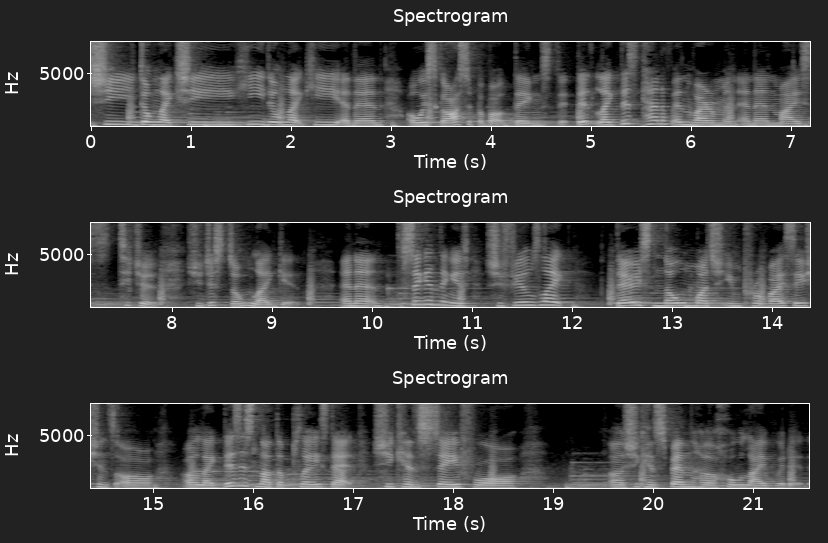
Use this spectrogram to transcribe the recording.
she don't like she he don't like he and then always gossip about things. That, that, like this kind of environment and then my teacher she just don't like it. And then the second thing is she feels like there is no much improvisations or or like this is not the place that she can stay for uh, she can spend her whole life with it.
